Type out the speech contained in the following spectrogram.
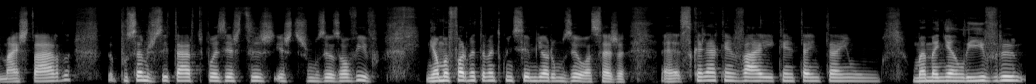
mais tarde possamos visitar depois este estes, estes museus ao vivo. E é uma forma também de conhecer melhor o museu, ou seja, uh, se calhar quem vai, quem tem, tem um, uma manhã livre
